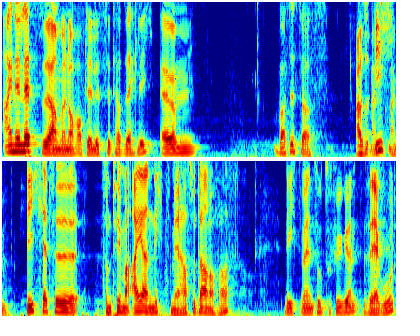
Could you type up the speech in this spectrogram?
Eine letzte haben wir noch auf der Liste tatsächlich. Ähm, was ist das? Also mein, ich, mein ich hätte zum Thema Eier nichts mehr. Hast du da noch was? Nichts mehr hinzuzufügen. Sehr gut.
